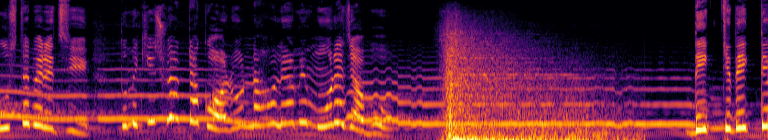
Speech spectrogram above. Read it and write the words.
বুঝতে পেরেছি। তুমি কিছু একটা করো না হলে আমি মরে যাব। দেখতে দেখতে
